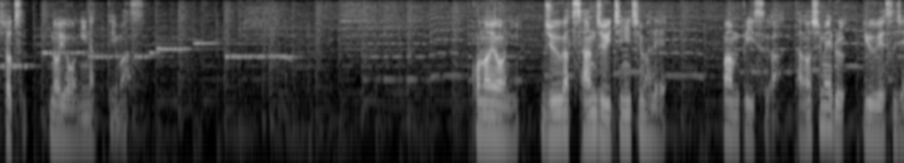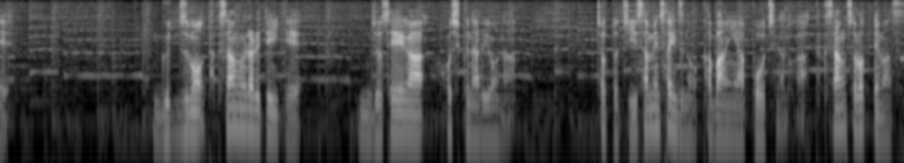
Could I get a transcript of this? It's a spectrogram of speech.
一つのようになっています。このように10月31日までワンピースが楽しめる USJ。グッズもたくさん売られていて、女性が欲しくなるような、ちょっと小さめサイズのカバンやポーチなどがたくさん揃ってます。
